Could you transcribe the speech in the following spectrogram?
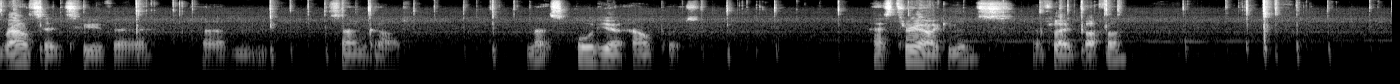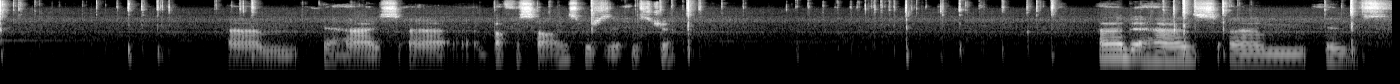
route it to the um, sound card. And that's audio output. Has three arguments, a float buffer, um, it has uh, buffer size, which is an integer, and it has um, its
